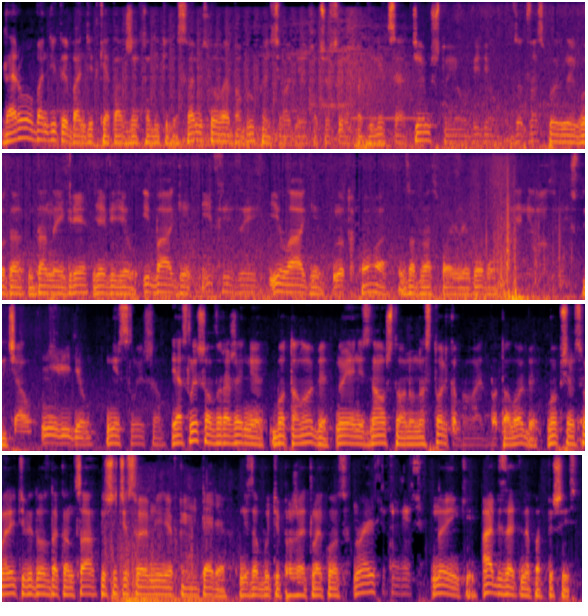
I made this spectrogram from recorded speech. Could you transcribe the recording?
Здорово, бандиты и бандитки, а также их родители. С вами снова я Бобруха, и сегодня я хочу с вами поделиться тем, что я увидел за два с половиной года в данной игре. Я видел и баги, и фризы, и лаги, но такого за два с половиной года я ни разу не встречал, не видел, не слышал. Я слышал выражение ботолоби, но я не знал, что оно настолько бывает ботолоби. В общем, смотрите видос до конца, пишите свое мнение в комментариях, не забудьте прожать лайкос. Ну а если ты здесь новенький, обязательно подпишись.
